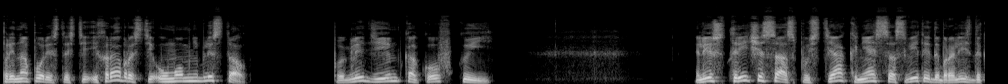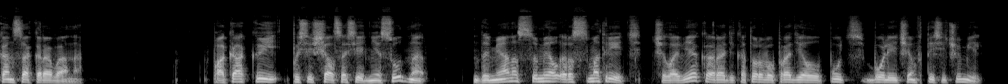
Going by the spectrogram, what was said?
при напористости и храбрости умом не блистал. Поглядим, каков Кый. Лишь три часа спустя князь со свитой добрались до конца каравана. Пока Кый посещал соседнее судно, Дамианос сумел рассмотреть человека, ради которого проделал путь более чем в тысячу миль.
